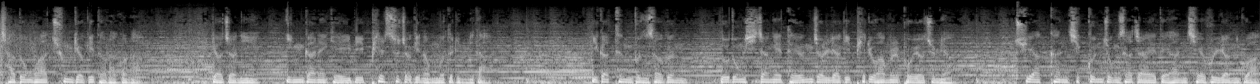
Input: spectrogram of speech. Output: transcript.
자동화 충격이 덜하거나 여전히 인간의 개입이 필수적인 업무들입니다. 이 같은 분석은 노동시장의 대응 전략이 필요함을 보여주며 취약한 직군 종사자에 대한 재훈련과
